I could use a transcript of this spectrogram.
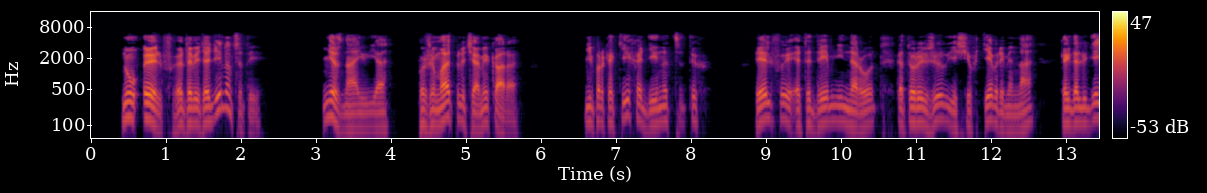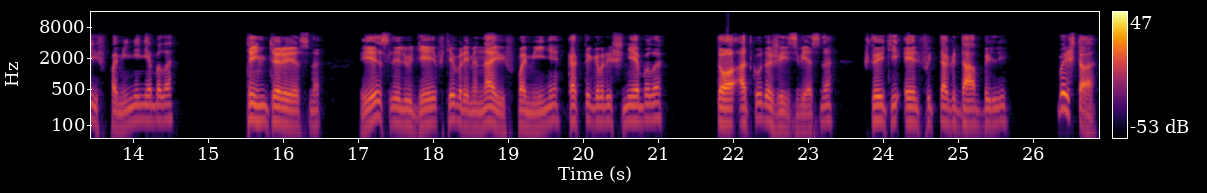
— Ну, эльф, это ведь одиннадцатый? — Не знаю я. — пожимает плечами Кара. — Ни про каких одиннадцатых. Эльфы — это древний народ, который жил еще в те времена, когда людей в помине не было. — Интересно, если людей в те времена и в помине, как ты говоришь, не было, то откуда же известно, что эти эльфы тогда были? Вы что,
